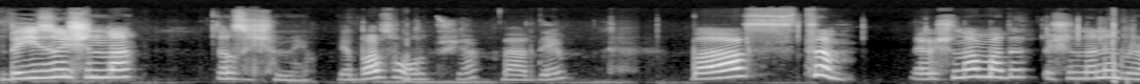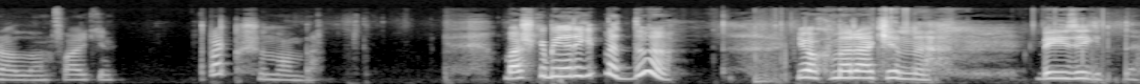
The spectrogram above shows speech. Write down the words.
Base'e ışınla. Nasıl ışınlayayım? Ya bas o tuşa. Verdim. Bastım. Ya ışınlanmadı. Işınlanır birazdan. Sakin. Bak ışınlandı. Başka bir yere gitmedi değil mi? Yok merak etme. Base'e gitti.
